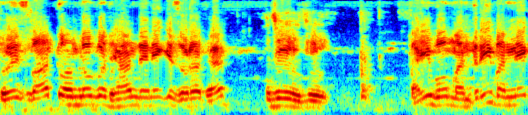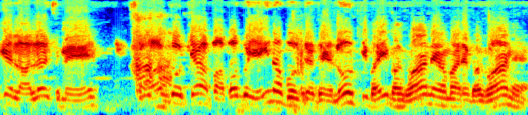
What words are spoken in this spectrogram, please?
तो इस बात को हम लोग को ध्यान देने की ज़रूरत है। जी जी। भाई वो मंत्री बनने के लालच में हाँ, हाँ। को क्या पापा को यही ना बोलते थे लोग कि भाई भगवान है हमारे भगवान है।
